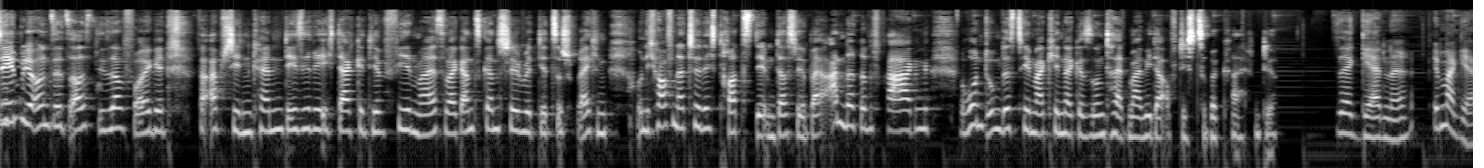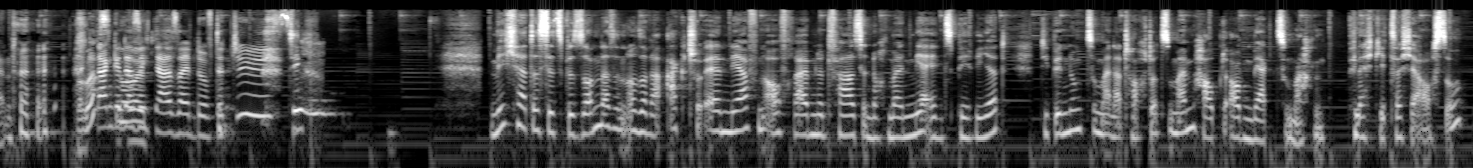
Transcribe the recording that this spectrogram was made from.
dem wir uns jetzt aus dieser Folge verabschieden können. Desiree, ich danke dir vielmals. War ganz, ganz schön mit dir zu sprechen. Und ich hoffe natürlich trotzdem, dass wir bei anderen Fragen rund um das Thema Kindergesundheit mal wieder auf dich zurückgreifen dürfen. Sehr gerne. Immer gern. Danke, gut. dass ich da sein durfte. Tschüss. Tschüss. Mich hat das jetzt besonders in unserer aktuellen nervenaufreibenden Phase nochmal mehr inspiriert, die Bindung zu meiner Tochter zu meinem Hauptaugenmerk zu machen. Vielleicht geht's euch ja auch so.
